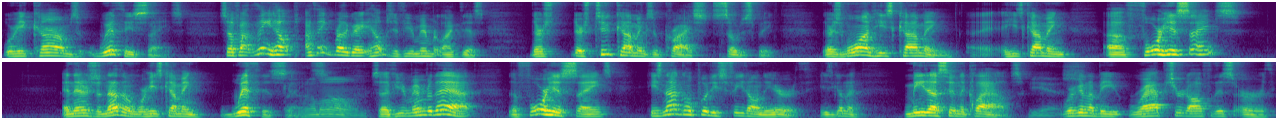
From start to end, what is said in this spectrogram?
where he comes with his saints. So if I think it helps, I think Brother Great helps if you remember it like this. There's there's two comings of Christ, so to speak. There's one he's coming, uh, he's coming uh, for his saints, and there's another one where he's coming with his saints. Come on. So if you remember that, the for his saints, he's not going to put his feet on the earth. He's going to meet us in the clouds. Yes. We're going to be raptured off of this earth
